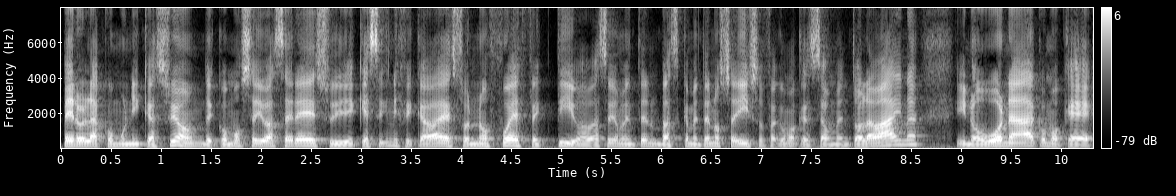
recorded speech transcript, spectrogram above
pero la comunicación de cómo se iba a hacer eso y de qué significaba eso no fue efectiva. Básicamente, básicamente no se hizo. Fue como que se aumentó la vaina y no hubo nada como que,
